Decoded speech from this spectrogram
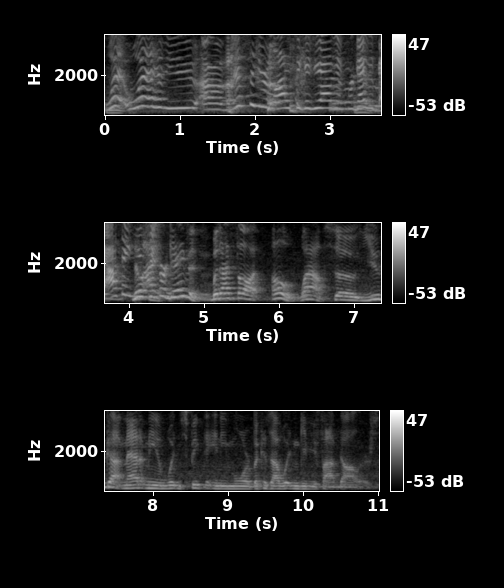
What what have you um, missed in your life because you haven't forgiven? this guy? I think No, you I forgave it. But I thought, oh, wow, so you got mad at me and wouldn't speak to anymore because I wouldn't give you $5.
